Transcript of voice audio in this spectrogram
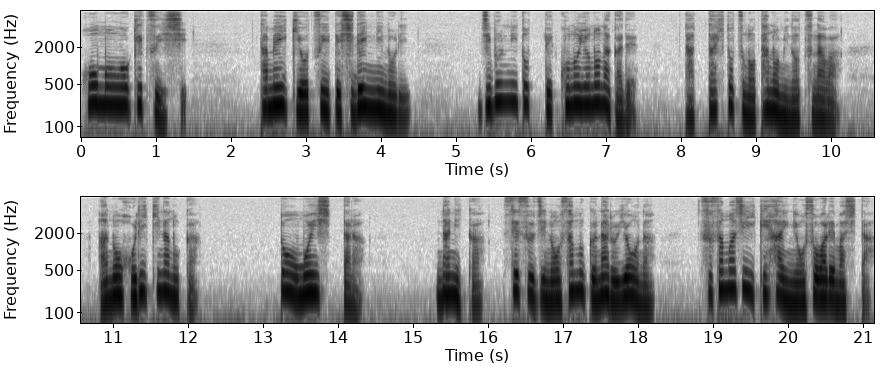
訪問を決意しため息をついて市電に乗り自分にとってこの世の中でたった一つの頼みの綱はあの堀木なのかと思い知ったら何か背筋の寒くなるような凄まじい気配に襲われました。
